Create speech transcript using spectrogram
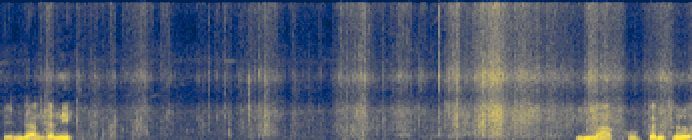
เป็นอย่างกันนี่กินหมากพูดกันเถอะ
